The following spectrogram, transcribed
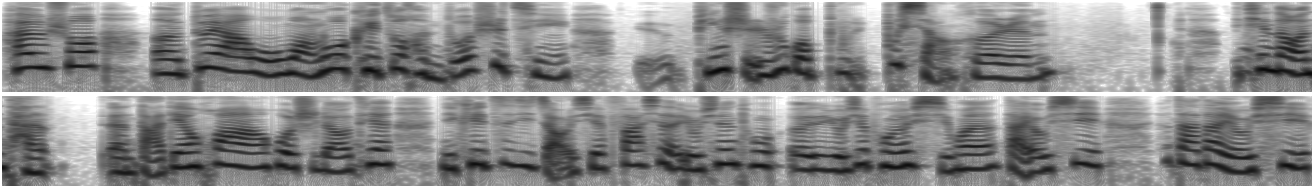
还有说，呃，对啊，我网络可以做很多事情。呃平时如果不不想和人一天到晚谈。嗯，打电话啊，或者是聊天，你可以自己找一些发泄的。有些同呃，有些朋友喜欢打游戏，就打打游戏，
